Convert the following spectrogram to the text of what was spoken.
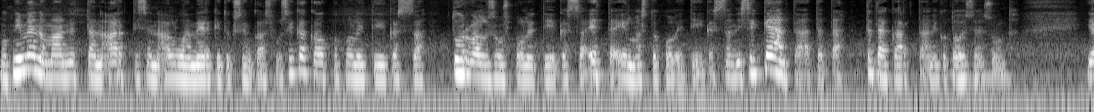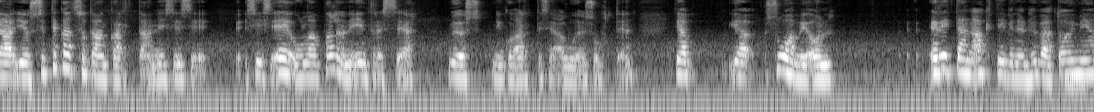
mutta nimenomaan nyt tämän arktisen alueen merkityksen kasvu sekä kauppapolitiikassa, turvallisuuspolitiikassa että ilmastopolitiikassa, niin se kääntää tätä, tätä karttaa niin toiseen suuntaan. Ja jos sitten katsotaan karttaa, niin siis, siis EUlla on paljon intressejä myös niin arktisen alueen suhteen. Ja, ja Suomi on erittäin aktiivinen, hyvä toimija.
